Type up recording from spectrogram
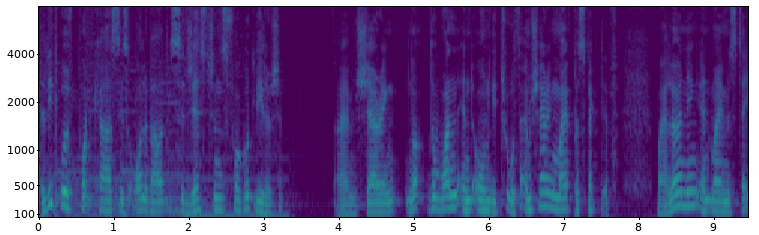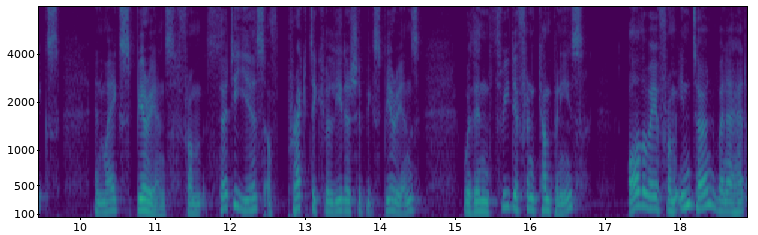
the Leadwolf podcast is all about suggestions for good leadership. I'm sharing not the one and only truth, I'm sharing my perspective, my learning and my mistakes, and my experience from 30 years of practical leadership experience within three different companies, all the way from intern, when I had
